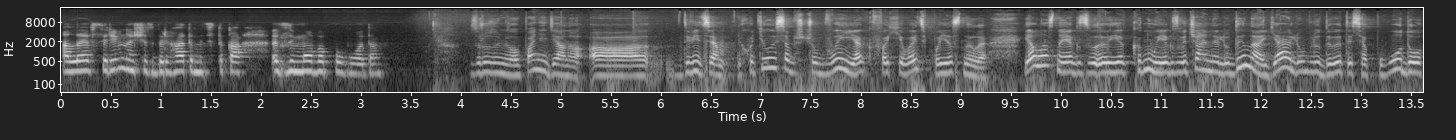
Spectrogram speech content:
але все рівно ще зберігатиметься така зимова погода. Зрозуміло, пані Діано. А, дивіться, хотілося б, щоб ви, як фахівець, пояснили. Я, власне, як як ну як звичайна людина, я люблю дивитися погоду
